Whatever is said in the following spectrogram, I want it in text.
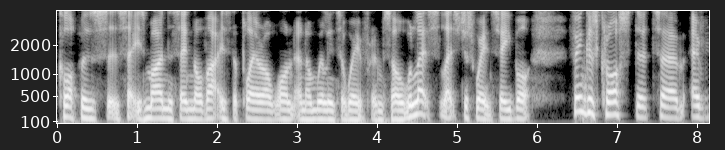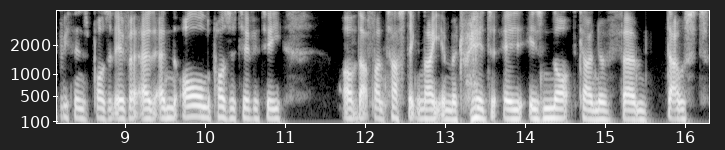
Klopp has uh, set his mind and said, no, that is the player I want, and I'm willing to wait for him. So well, let's let's just wait and see. But fingers crossed that um, everything's positive and, and all the positivity of that fantastic night in Madrid is, is not kind of um, doused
